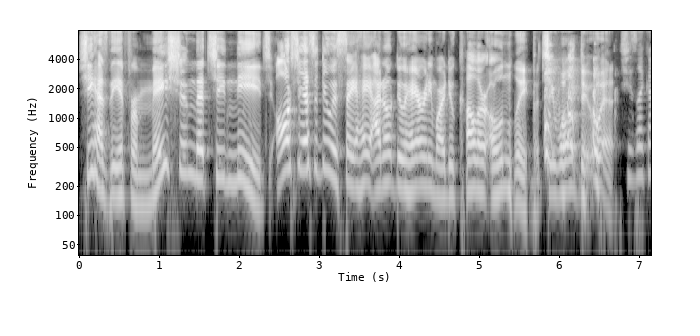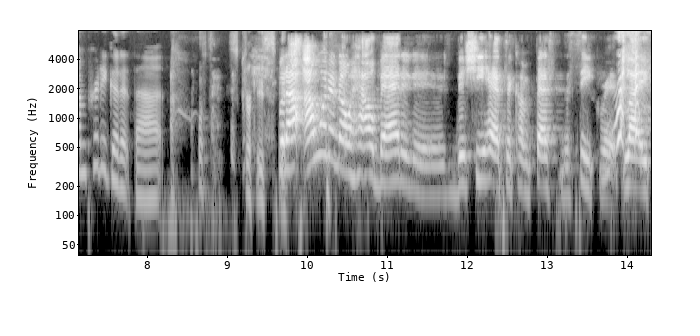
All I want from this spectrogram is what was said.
she has the information that she needs. All she has to do is say, "Hey, I don't do hair anymore. I do color only," but she won't do it. She's like, I'm pretty good at that. It's crazy. But I, I want to know how bad it is that she had to confess the secret. Like,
